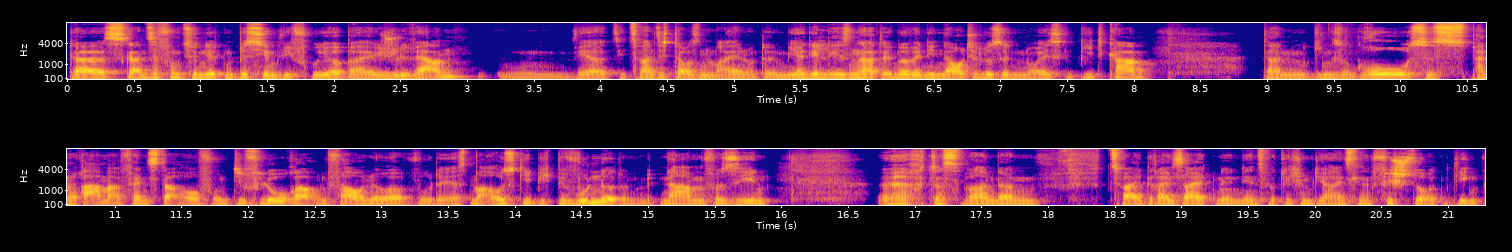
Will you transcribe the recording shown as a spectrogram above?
Das Ganze funktioniert ein bisschen wie früher bei Jules Verne. Wer die 20.000 Meilen unter dem Meer gelesen hat, immer wenn die Nautilus in ein neues Gebiet kam, dann ging so ein großes Panoramafenster auf und die Flora und Fauna wurde erstmal ausgiebig bewundert und mit Namen versehen. Ach, das waren dann zwei, drei Seiten, in denen es wirklich um die einzelnen Fischsorten ging.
